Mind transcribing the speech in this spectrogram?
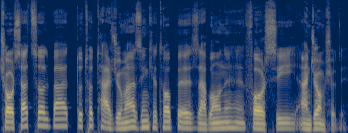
400 سال بعد دو تا ترجمه از این کتاب به زبان فارسی انجام شده.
